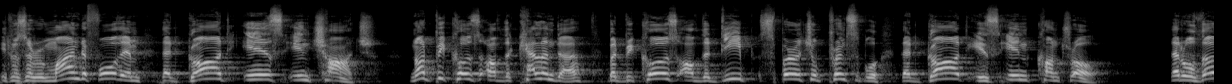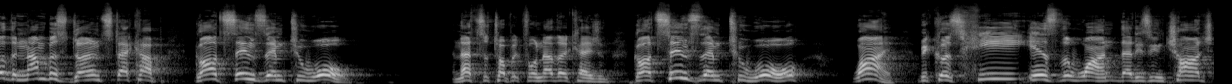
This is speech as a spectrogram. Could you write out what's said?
It was a reminder for them that God is in charge, not because of the calendar, but because of the deep spiritual principle that God is in control. That although the numbers don't stack up, God sends them to war. And that's a topic for another occasion. God sends them to war. Why? Because He is the one that is in charge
